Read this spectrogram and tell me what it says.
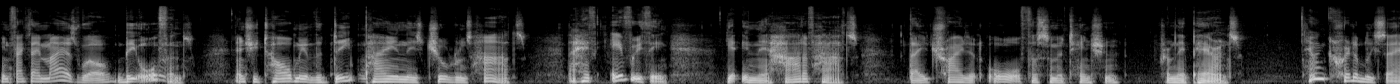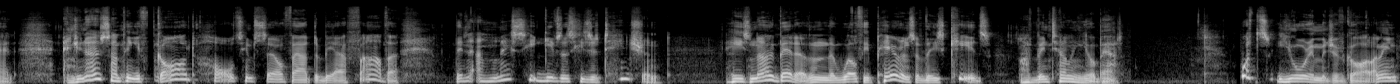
In fact, they may as well be orphans. And she told me of the deep pain in these children's hearts. They have everything, yet in their heart of hearts, they trade it all for some attention from their parents. How incredibly sad. And you know something? If God holds himself out to be our Father, then unless he gives us his attention, he's no better than the wealthy parents of these kids I've been telling you about. What's your image of God? I mean,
